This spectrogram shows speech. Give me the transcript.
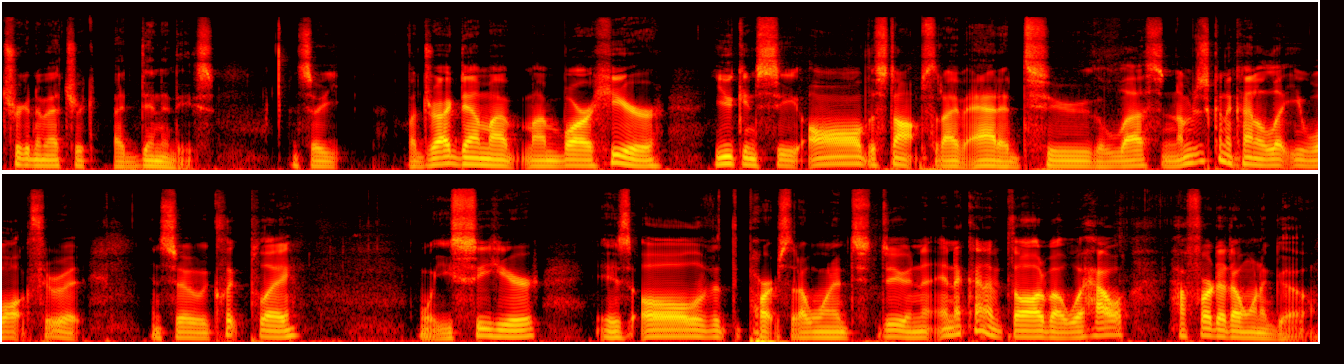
trigonometric identities. And so if I drag down my, my bar here, you can see all the stops that I've added to the lesson. I'm just going to kind of let you walk through it. And so we click play. What you see here is all of the parts that I wanted to do. And, and I kind of thought about, well, how, how far did I want to go?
